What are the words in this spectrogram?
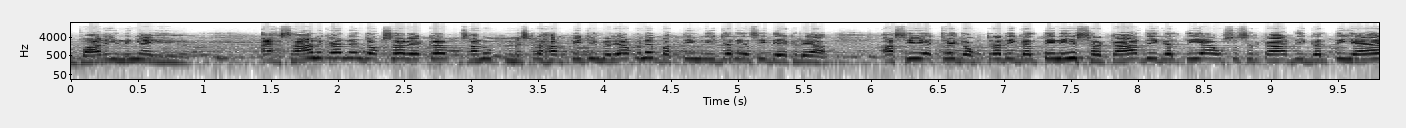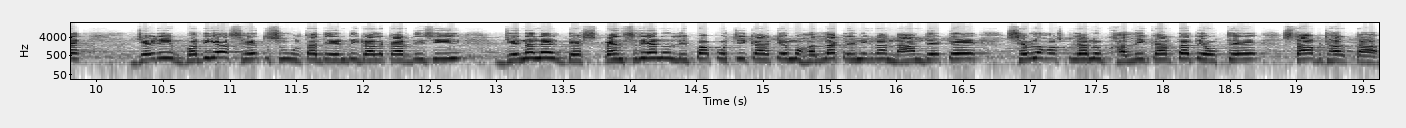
ਵਾਰੀ ਨਹੀਂ ਆਈ। ਜੀ ਅਹਿਸਾਨ ਕਰਨੇ ਡਾਕਟਰ ਸਾਹਿਬ, ਇੱਕ ਸਾਨੂੰ ਮਿਸਟਰ ਹਰਪੀ ਜੀ ਮਿਲਿਆ, ਉਹਨੇ 32 ਮਰੀਜ਼ਾਂ ਦੀ ਅਸੀਂ ਦੇਖ ਲਿਆ। ਅਸੀਂ ਇੱਥੇ ਡਾਕਟਰਾਂ ਦੀ ਗਲਤੀ ਨਹੀਂ, ਸਰਕਾਰ ਦੀ ਗਲਤੀ ਹੈ, ਉਸ ਸਰਕਾਰ ਦੀ ਗਲਤੀ ਹੈ, ਜਿਹੜੀ ਵਧੀਆ ਸਿਹਤ ਸਹੂਲਤਾਂ ਦੇਣ ਦੀ ਗੱਲ ਕਰਦੀ ਸੀ, ਜਿਨ੍ਹਾਂ ਨੇ ਡਿਸਪੈਂਸਰੀਆਂ ਨੂੰ ਲਿਪਾ ਪੋਚੀ ਕਰਕੇ ਮੁਹੱਲਾ ਕਲੀਨਿਕ ਦਾ ਨਾਮ ਦੇ ਕੇ ਸਿਵਲ ਹਸਪਤਾਲਾਂ ਨੂੰ ਖਾਲੀ ਕਰਤਾ ਤੇ ਉੱਥੇ ਸਟਾਫ ਬਿਠਾਤਾ।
